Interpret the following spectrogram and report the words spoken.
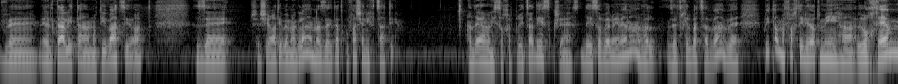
והעלתה לי את המוטיבציות, זה ששירתי במגלן, אז הייתה תקופה שנפצעתי. עד היום אני סוחב פריצת דיסק, שדי סובל ממנה, אבל זה התחיל בצבא, ופתאום הפכתי להיות מהלוחם,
